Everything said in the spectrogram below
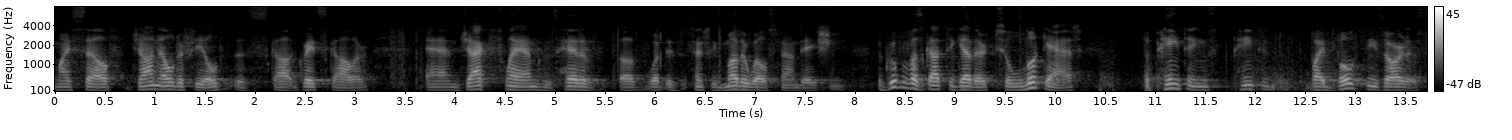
myself, John Elderfield, the great scholar, and Jack Flam, who's head of, of what is essentially Motherwell's Foundation, a group of us got together to look at the paintings painted by both these artists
